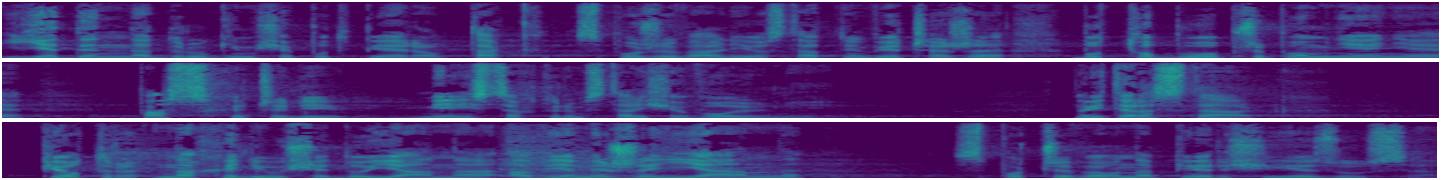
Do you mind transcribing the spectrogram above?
Jeden na drugim się podpierał. Tak spożywali ostatnią wieczerzę, bo to było przypomnienie Paschy, czyli miejsca, w którym stali się wolni. No i teraz tak. Piotr nachylił się do Jana, a wiemy, że Jan spoczywał na piersi Jezusa.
